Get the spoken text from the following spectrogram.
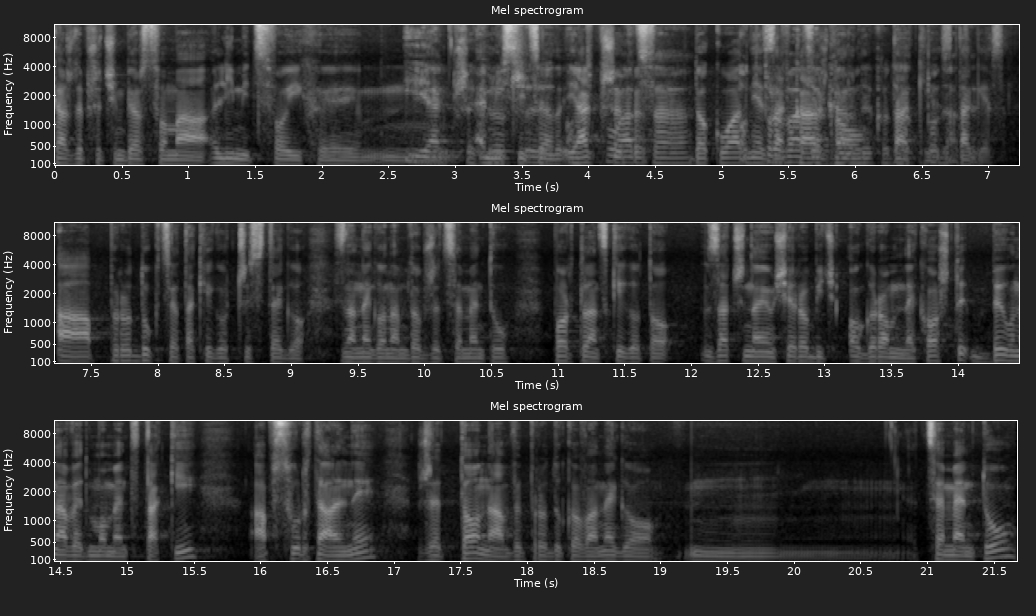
każde przedsiębiorstwo ma limit swoich I jak przekroczy, emisji CO2. Jak odpłaca- dokładnie za odprowadza każdą. karny koda- Tak jest, podatek. tak jest. A produkcja takiego czystego, znanego nam dobrze cementu portlandzkiego, to zaczynają się robić ogromne koszty. Był nawet moment taki absurdalny, że tona wyprodukowanego mm, cementu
